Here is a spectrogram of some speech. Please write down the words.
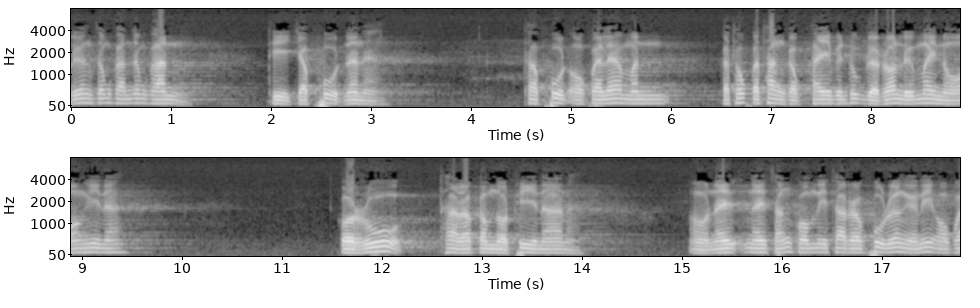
เรื่องสำคัญสำคัญที่จะพูดนั่นนะถ้าพูดออกไปแล้วมันกระทบกระทั่งกับใครเป็นทุกข์เดือดร้อนหรือไม่หนองนี่นะ ก็รู้ถ้าเรากำหนดพิจารณานะโอ้ในในสังคมนี้ถ้าเราพูดเรื่องอย่างนี้ออกไป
